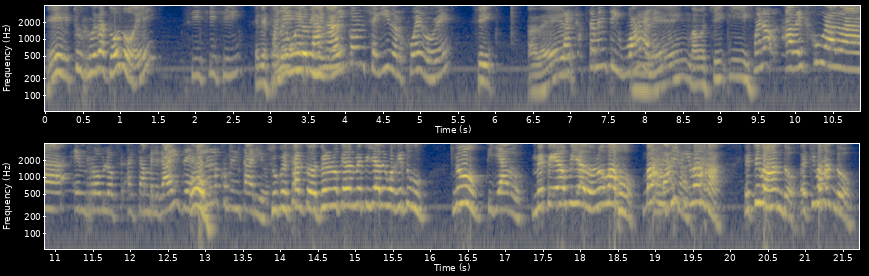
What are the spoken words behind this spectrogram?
Eh, esto rueda todo, ¿eh? Sí, sí, sí. Esta Oye, muy está original. muy conseguido el juego, ¿eh? Sí. A ver. Está exactamente igual, ¿eh? Bien, vamos, chiqui. Bueno, ¿habéis jugado a, en Roblox a Stumble Guys? Dejadlo Oh. en los comentarios. Super salto, espero no quedarme pillado igual que tú. No, Pillado. me he pegado pillado, no bajo. Baja, Baja. chiqui, baja. Estoy bajando, estoy bajando.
